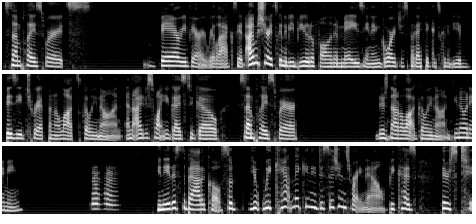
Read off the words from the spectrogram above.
some place where it's very, very relaxing. I'm sure it's going to be beautiful and amazing and gorgeous, but I think it's going to be a busy trip and a lot's going on. And I just want you guys to go someplace where there's not a lot going on. Do you know what I mean? Mm-hmm. You need a sabbatical. So you, we can't make any decisions right now because there's two,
